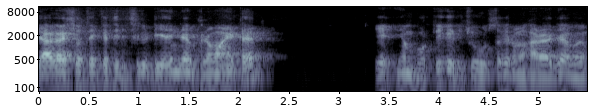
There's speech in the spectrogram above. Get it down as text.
യാഗാശ്വത്തേക്ക് തിരിച്ചു കിട്ടിയതിന്റെ ഫലമായിട്ട് യജ്ഞം പൂർത്തീകരിച്ചു സഗര മഹാരാജാവ്.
